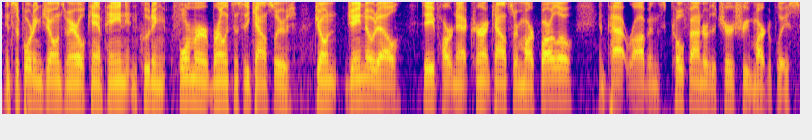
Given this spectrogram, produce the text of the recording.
in supporting Joan's mayoral campaign, including former Burlington City Councilors Joan, Jane Knodell, Dave Hartnett, current councilor Mark Barlow, and Pat Robbins, co-founder of the Church Street Marketplace.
